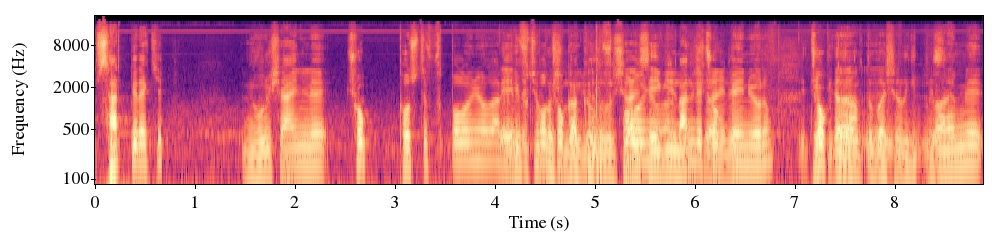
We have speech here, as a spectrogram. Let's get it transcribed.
sert bir rakip. Nuri Şahin'le çok pozitif futbol oynuyorlar. Benim İyi çok futbol, çok gidiyor akıllı futbol Şahin, oynuyorlar. Ben de çok Şahin'i. beğeniyorum. Çok da adamlıkta başarılı e, gitmesi. önemli e,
